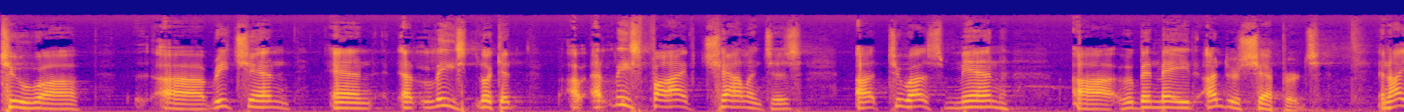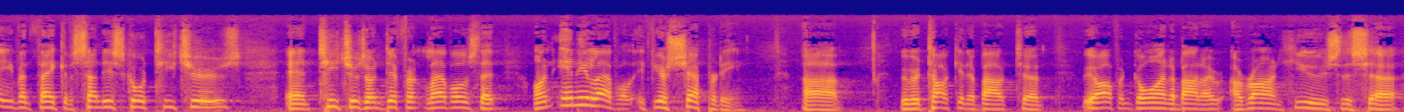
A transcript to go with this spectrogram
to uh, uh, reach in and at least look at uh, at least five challenges uh, to us men uh, who've been made under shepherds. And I even think of Sunday school teachers and teachers on different levels that, on any level, if you're shepherding, uh, we were talking about, uh, we often go on about a, a Ron Hughes, this uh,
